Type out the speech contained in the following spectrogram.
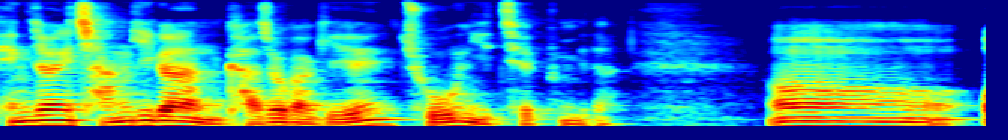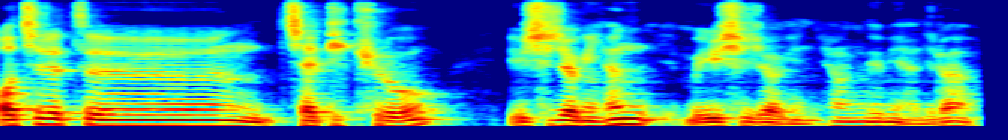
굉장히 장기간 가져가기에 좋은 ETF입니다. 어, 어찌됐든 JPQ로 일시적인 현, 일시적인 현금이 아니라 어,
